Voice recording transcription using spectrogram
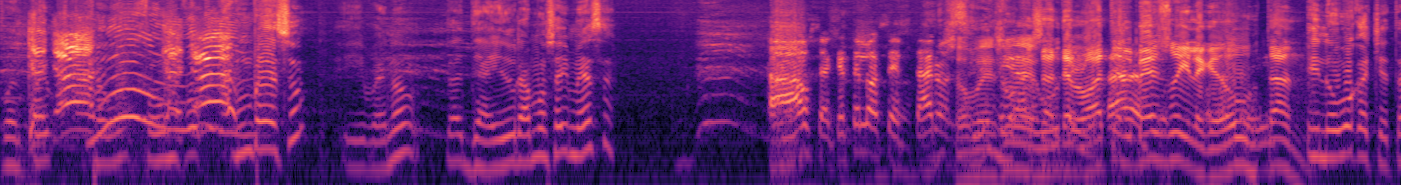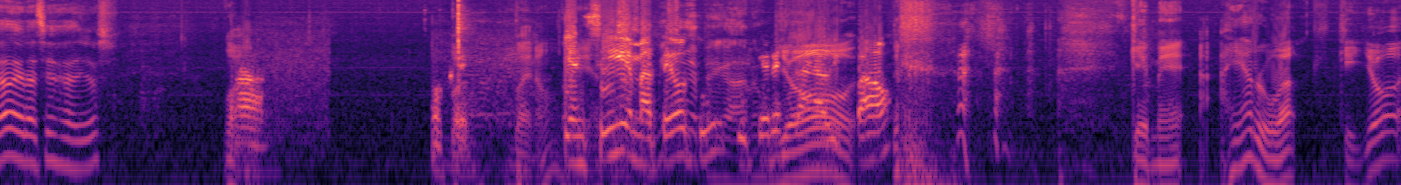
Fue, fue un, fue un- un beso. Y bueno, de ahí duramos seis meses. Ah, o sea que te lo aceptaron. Sí, besos O sea, te robaste el beso y le quedó gustando. Y no hubo cachetada, gracias a Dios. Bueno, Ah. Ok. bueno, ¿Quién sigue, Mateo? Tú, tú que eres Yo- avispado. que me haya robado, que yo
